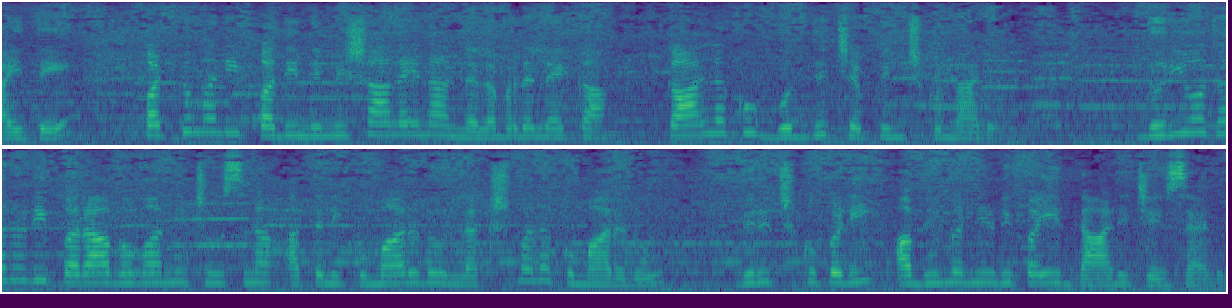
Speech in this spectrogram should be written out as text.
అయితే పట్టుమని పది నిమిషాలైనా నిలబడలేక కాళ్ళకు బుద్ధి చెప్పించుకున్నాడు. దుర్యోధనుడి పరాభవాన్ని చూసిన అతని కుమారుడు లక్ష్మణ కుమారుడు విరుచుకుపడి అభిమన్యుడిపై దాడి చేశాడు.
